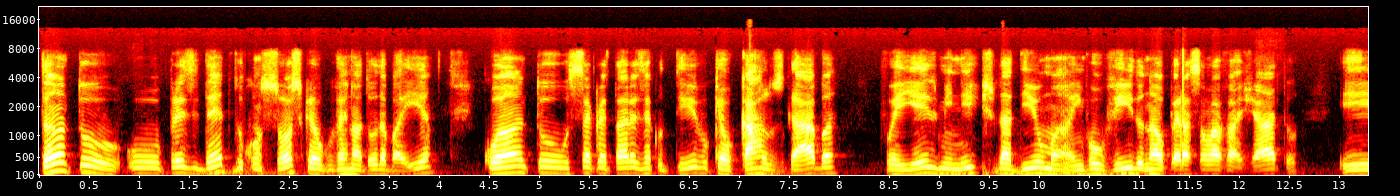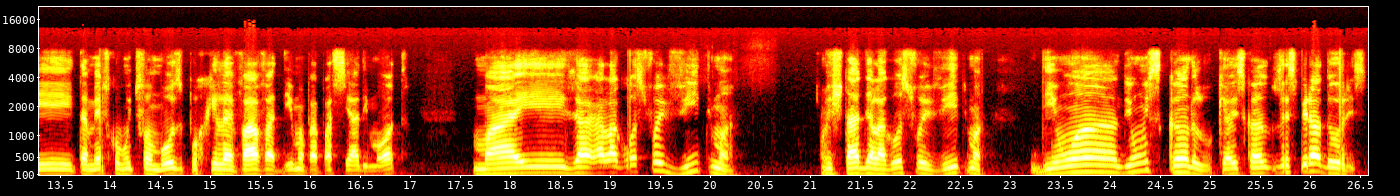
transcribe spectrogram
tanto o presidente do consórcio, que é o governador da Bahia, quanto o secretário executivo, que é o Carlos Gaba, foi ex-ministro da Dilma, envolvido na Operação Lava Jato, e também ficou muito famoso porque levava a Dilma para passear de moto. Mas a Alagoas foi vítima, o estado de Alagoas foi vítima de, uma, de um escândalo, que é o escândalo dos respiradores.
